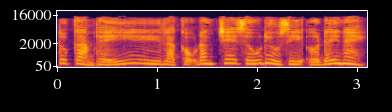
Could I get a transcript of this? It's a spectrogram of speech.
tôi cảm thấy là cậu đang che giấu điều gì ở đây này.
